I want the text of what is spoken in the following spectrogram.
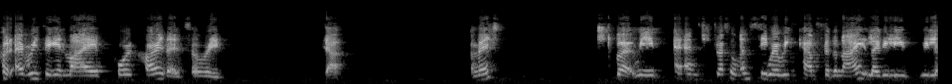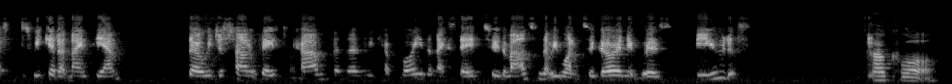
put everything in my poor car that's already damaged but we and struggle and see where we can camp for the night. Like we leave, we left this weekend at 9 p.m. So we just found a place to camp, and then we kept going the next day to the mountain that we wanted to go, and it was beautiful. How cool!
